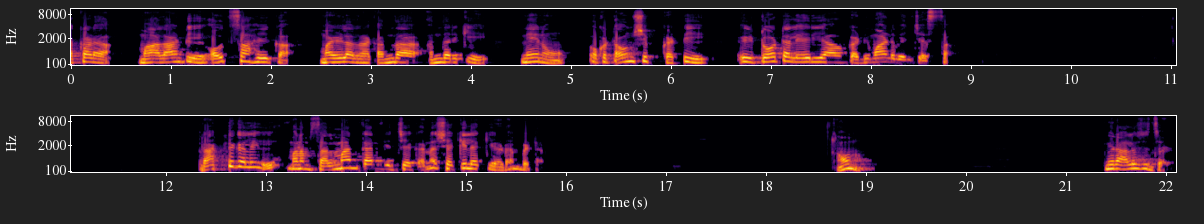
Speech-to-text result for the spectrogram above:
అక్కడ మా లాంటి ఔత్సాహిక మహిళలకు అంద అందరికీ నేను ఒక టౌన్షిప్ కట్టి ఈ టోటల్ ఏరియా ఒక డిమాండ్ పెంచేస్తా. ప్రాక్టికలీ మనం సల్మాన్ ఖాన్కి ఇచ్చే కన్నా షకీలకి ఇవ్వడం బెటర్ అవును. మీరు ఆలోచించండి.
